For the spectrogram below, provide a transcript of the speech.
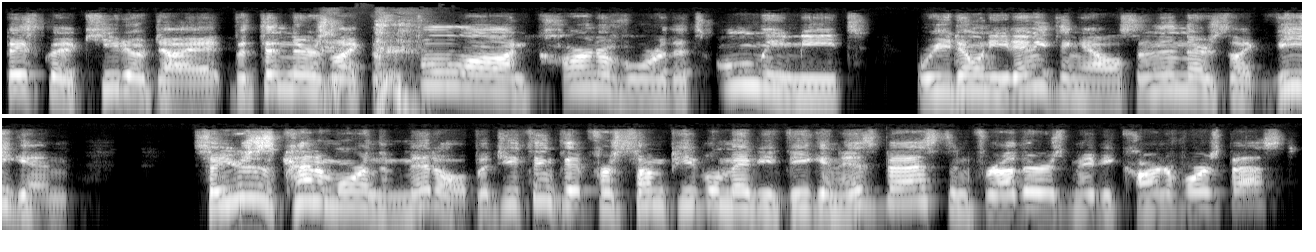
basically a keto diet, but then there's like the full on carnivore that's only meat where you don't eat anything else, and then there's like vegan so yours is kind of more in the middle. But do you think that for some people maybe vegan is best, and for others maybe carnivore is best?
